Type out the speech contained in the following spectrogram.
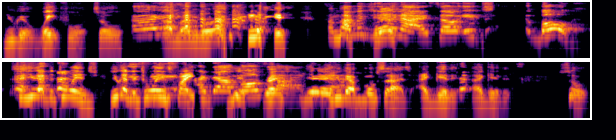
You can wait for it. So oh, yeah. I'm not even going. I'm, not, I'm a Gemini, so it's both. So you got the twins. You got you the twins see? fighting. I got both right? sides. Yeah, yeah, you got both sides. I get it. I get it. So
